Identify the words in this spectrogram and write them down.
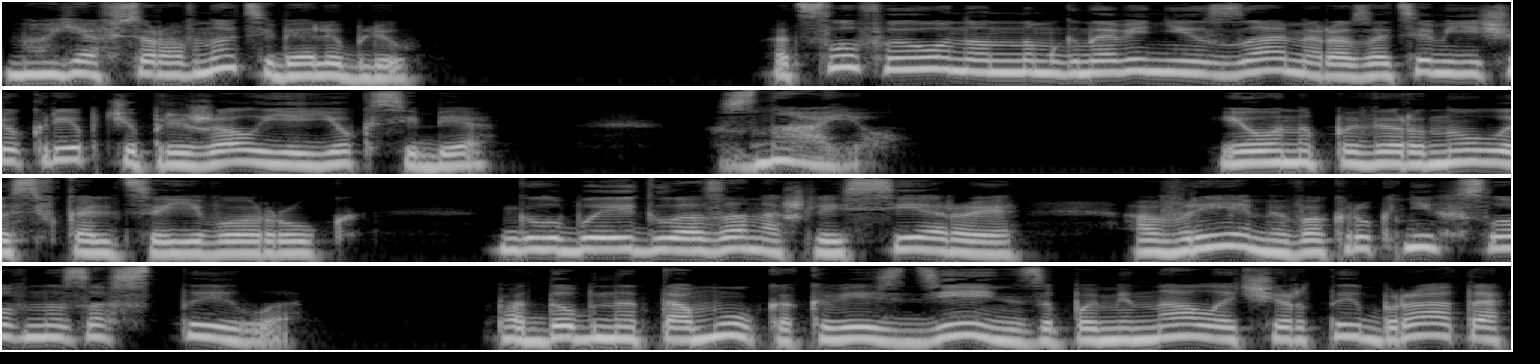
но я все равно тебя люблю». От слов Иона он на мгновение замер, а затем еще крепче прижал ее к себе. «Знаю». Иона повернулась в кольце его рук. Голубые глаза нашли серые, а время вокруг них словно застыло. Подобно тому, как весь день запоминала черты брата,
